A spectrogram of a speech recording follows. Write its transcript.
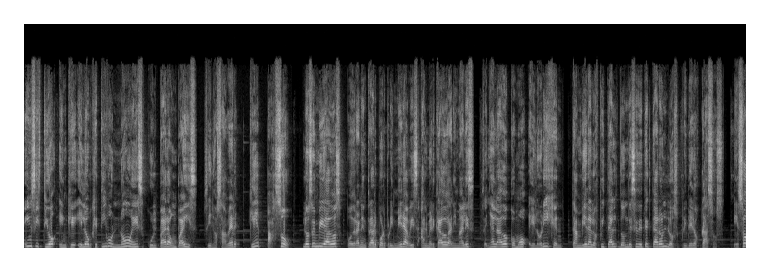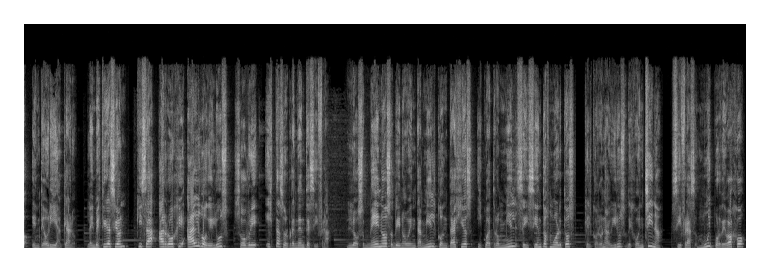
e insistió en que el objetivo no es culpar a un país, sino saber qué pasó. Los enviados podrán entrar por primera vez al mercado de animales señalado como el origen, también al hospital donde se detectaron los primeros casos. Eso en teoría, claro. La investigación quizá arroje algo de luz sobre esta sorprendente cifra los menos de 90.000 contagios y 4.600 muertos que el coronavirus dejó en China, cifras muy por debajo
